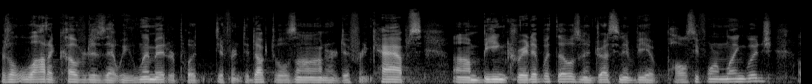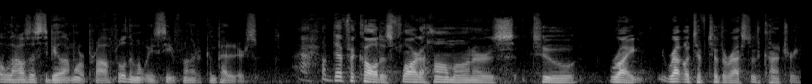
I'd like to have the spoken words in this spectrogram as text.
there's a lot of coverages that we limit or put different deductibles on or different caps. Um, being creative with those and addressing it via policy form language allows us to be a lot more profitable than what we've seen from other competitors. How difficult is Florida homeowners to write relative to the rest of the country?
